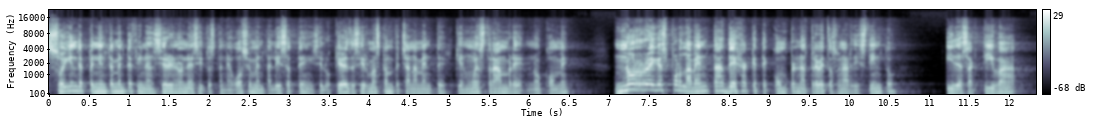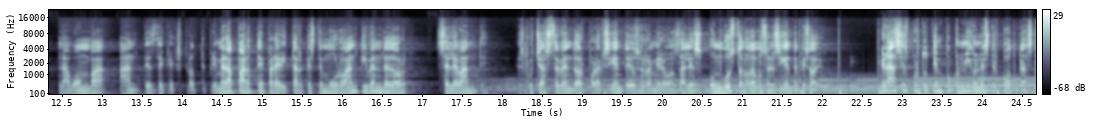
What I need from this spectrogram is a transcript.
soy independientemente financiero y no necesito este negocio, mentalízate. Y si lo quieres decir más campechanamente, quien muestra hambre no come. No ruegues por la venta, deja que te compren, atrévete a sonar distinto y desactiva la bomba antes de que explote. Primera parte para evitar que este muro anti-vendedor se levante. Escuchaste vendedor por accidente, yo soy Ramiro González. Un gusto, nos vemos en el siguiente episodio. Gracias por tu tiempo conmigo en este podcast.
